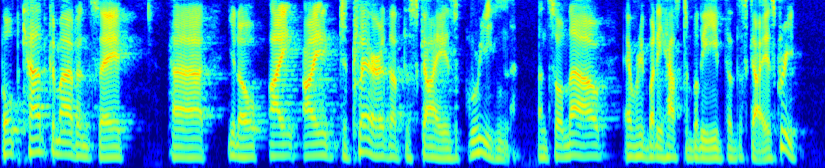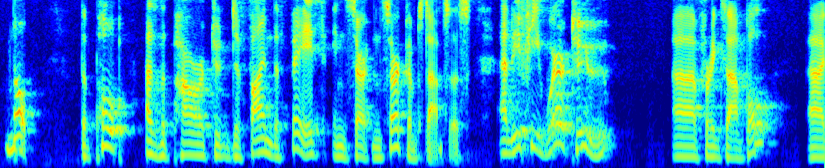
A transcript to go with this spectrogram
Pope can't come out and say, uh, you know, I, I declare that the sky is green. And so now everybody has to believe that the sky is green. No. The Pope has the power to define the faith in certain circumstances. And if he were to, uh, for example, uh,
